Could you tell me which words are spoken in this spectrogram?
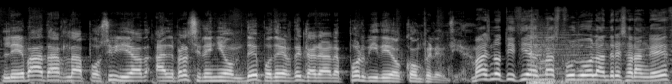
le va a dar la posibilidad al brasileño de poder declarar por videoconferencia. Más noticias, más fútbol. Andrés Aránguez.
